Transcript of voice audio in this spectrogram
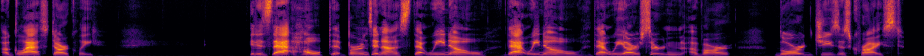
a Glass Darkly. It is that hope that burns in us that we know, that we know, that we are certain of our Lord Jesus Christ.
